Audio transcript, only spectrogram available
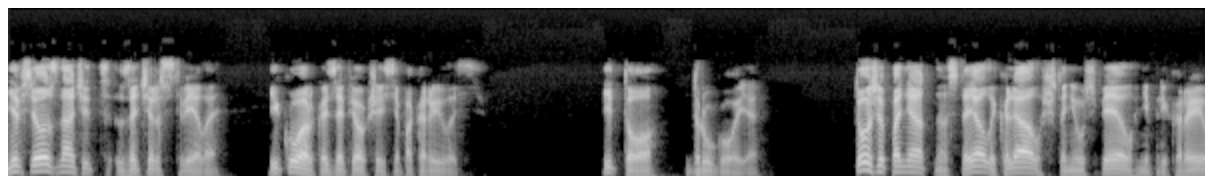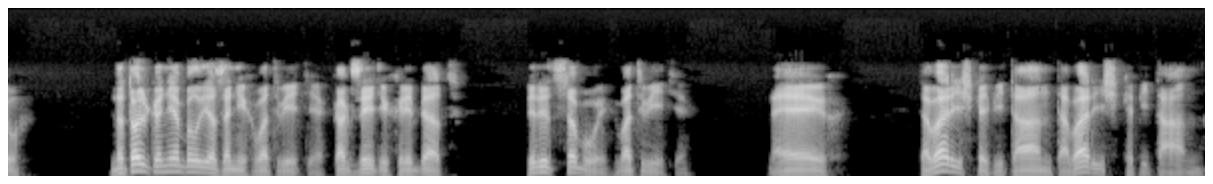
Не все, значит, зачерствело, и корка запекшейся покрылась. И то другое. Тоже понятно, стоял и клял, что не успел, не прикрыл. Но только не был я за них в ответе, как за этих ребят перед собой в ответе. Эх, товарищ капитан, товарищ капитан,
